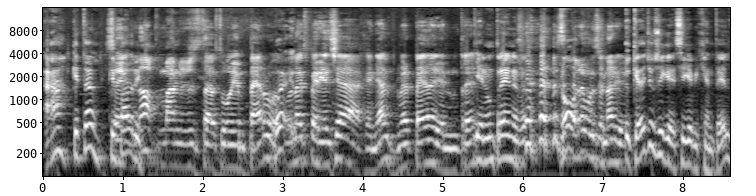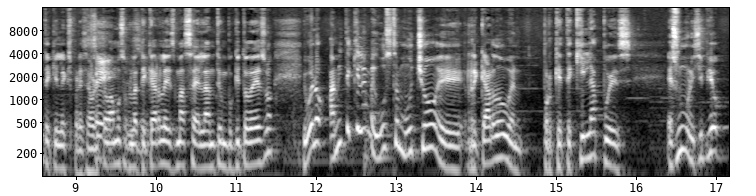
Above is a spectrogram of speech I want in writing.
Ah, ¿qué tal? Qué Sí, padre. No, man, estuvo bien perro. Bueno. Fue una experiencia genial. Primer peda y en un tren. Y en un tren. ¿verdad? Súper revolucionario. Y que de hecho sigue, sigue vigente ¿eh? el Tequila Express. Ahorita Sí, vamos a sí, platicarles más adelante un poquito de eso. Y bueno, a mí Tequila me gusta mucho, eh, Ricardo, bueno, porque Tequila, pues, es un municipio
